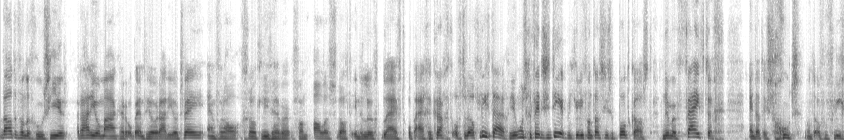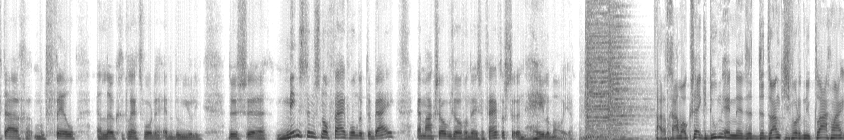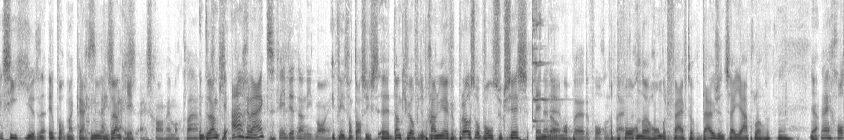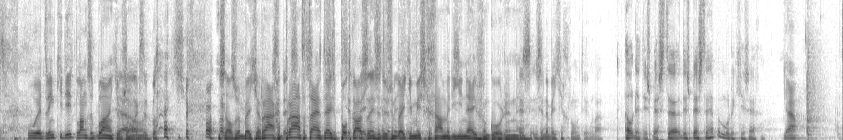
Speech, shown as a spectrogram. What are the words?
Wouter van der Goes hier, radiomaker op NPO Radio 2 en vooral groot liefhebber van alles wat in de lucht blijft op eigen kracht. Oftewel vliegtuigen. Jongens, gefeliciteerd met jullie fantastische podcast. Nummer 50. En dat is goed, want over vliegtuigen moet veel en leuk gekletst worden en dat doen jullie. Dus eh, minstens nog 500 erbij en maak sowieso van deze 50ste een hele mooie. Nou, dat gaan we ook zeker doen. En eh, de, de drankjes worden nu klaargemaakt. Ik zie hier, eh, volgens mij krijg je nu een Hij drankje, is, hij is gewoon helemaal klaar. een drankje aangereikt. Vind je dit nou niet mooi? Ik vind het fantastisch. Eh, dankjewel, Philip. We gaan nu even proosten op ons succes. En, En dan op de volgende Op de 50. volgende 150.000, zei Jaap geloof ik. Ja. Nee, god. Hoe drink je dit? Langs het blaadje of zo? langs het blaadje. Dus als we een beetje raar gaan praten tijdens deze podcast, dan is het dus een beetje misgegaan met die jenever van Gordon. Er zit een beetje groente in. Maar... Oh, dit is, best, dit is best te hebben, moet ik je zeggen. Ja,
